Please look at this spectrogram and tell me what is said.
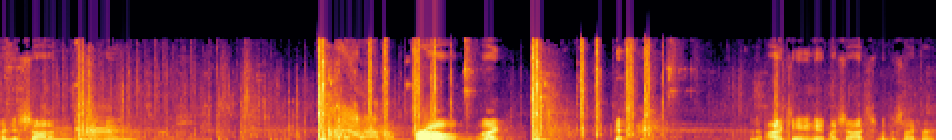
I just shot him and bro, like, I can't hit my shots with the sniper.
